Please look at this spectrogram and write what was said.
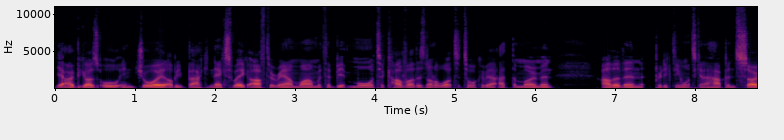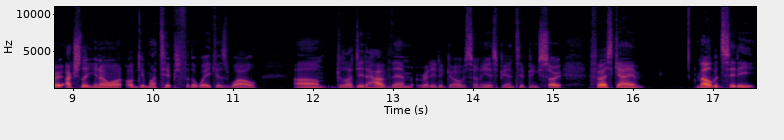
yeah, I hope you guys all enjoyed. I'll be back next week after round one with a bit more to cover. There's not a lot to talk about at the moment, other than predicting what's going to happen. So actually, you know what? I'll give my tips for the week as well, because um, I did have them ready to go obviously on ESPN tipping. So first game, Melbourne City,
